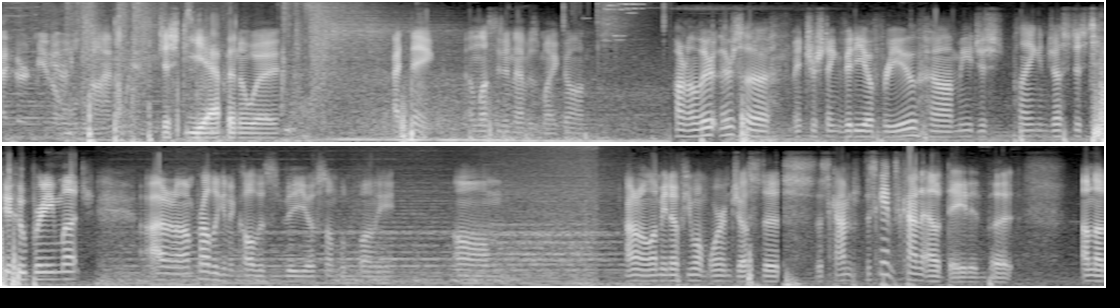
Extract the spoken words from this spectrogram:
Guy heard me the whole time. Just yapping away. I think, unless he didn't have his mic on. I don't know. There, there's a interesting video for you. Uh, me just playing Injustice 2, pretty much. I don't know. I'm probably gonna call this video something funny. Um, I don't know. Let me know if you want more Injustice. This game, this game's kind of outdated, but I don't know.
